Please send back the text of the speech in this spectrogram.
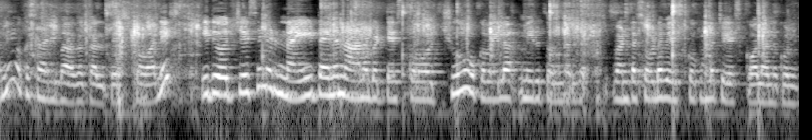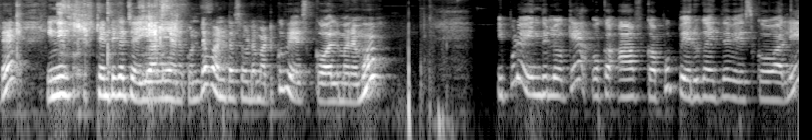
వేసుకొని ఒకసారి బాగా కలిపేసుకోవాలి. ఇది వచ్చేసి మీరు నైట్ అయినా నానబెట్టేసుకోవచ్చు. ఒకవేళ మీరు తొందరగా వంట సోడా వేసుకోకుండా చేసుకోవాలనుకుంటే ఇన్స్టెంట్గా చేయాలి అనుకుంటే వంట సోడా మటుకు వేసుకోవాలి మనము. ఇప్పుడు ఇందులోకి ఒక హాఫ్ కప్పు పెరుగు అయితే వేసుకోవాలి.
